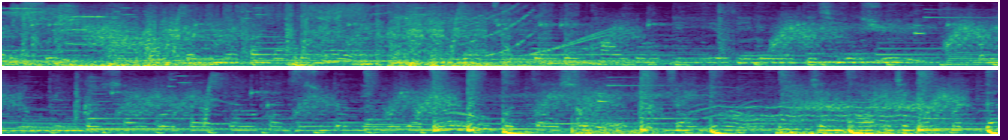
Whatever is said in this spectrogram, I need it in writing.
刚买的书，根本没办法多喝。看着充电对好友第一页、第六页、第七页虚拟，我永远都想不到被我感知书的你，我要走，不再是，不再有，现在已经看不到。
